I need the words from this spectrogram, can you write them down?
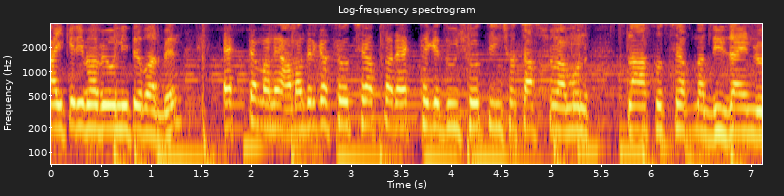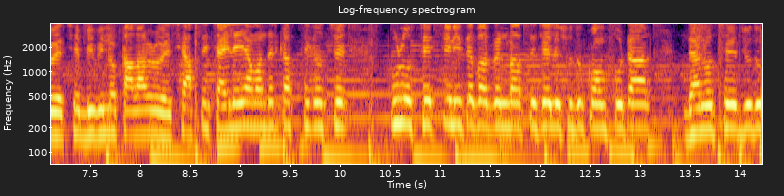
পাইকারি ভাবেও নিতে পারবেন। একটা মানে আমাদের কাছে হচ্ছে আপনার এক থেকে দুইশো, তিনশো, চারশো এমন প্লাস হচ্ছে আপনার ডিজাইন রয়েছে, বিভিন্ন কালার রয়েছে। আপনি চাইলেই আমাদের কাছ থেকে হচ্ছে পুরো সেটটি নিতে পারবেন বা আপনি চাইলে শুধু কমফোর্টার দেন হচ্ছে শুধু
